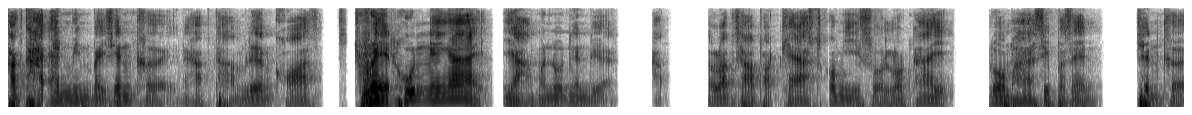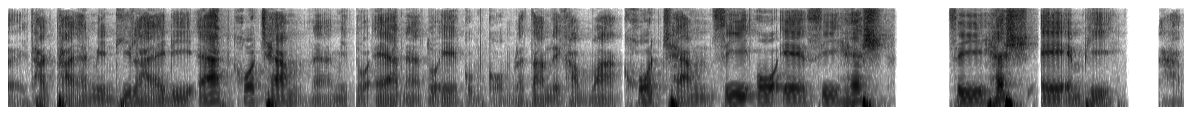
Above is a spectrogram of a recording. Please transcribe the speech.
ทักทายแอดมินไปเช่นเคยนะครับ ถามเรื่องคอร์สเทรดหุ้นง่ายๆ อย่างมนุษย์เงินเดือนครับสำหรับชาวพอดแคสต์ก็มีส่วนลดให้รวม 50%เช่นเคย ทักทายแอดมินที่ Line ID at โค้ชแชมป์นะมีตัว at นะตัว a กลมๆ แล้วตามด้วยคำว่าโค้ชแชมป์ C O A C H C H A M P นะครับ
